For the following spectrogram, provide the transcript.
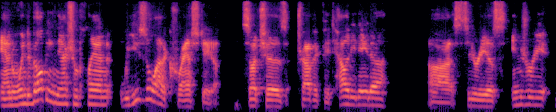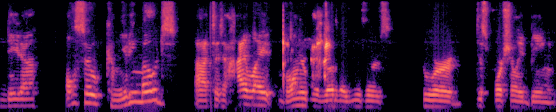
And when developing the action plan, we used a lot of crash data, such as traffic fatality data, uh, serious injury data, also commuting modes uh, to, to, highlight vulnerable roadway users who were disproportionately being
